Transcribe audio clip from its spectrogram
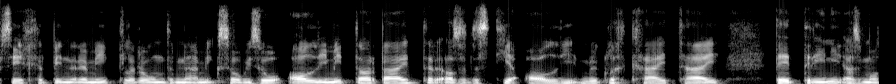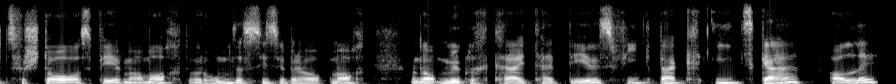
sicher bei einer mittleren Unternehmung sowieso alle Mitarbeiter, also dass die alle Möglichkeit haben, dort drin, also mal zu verstehen, was die Firma macht, warum das sie es überhaupt macht und auch die Möglichkeit hat, ihr Feedback einzugeben, alle.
